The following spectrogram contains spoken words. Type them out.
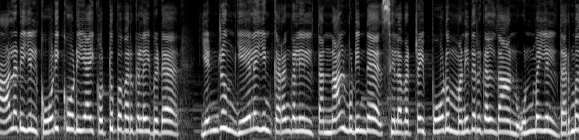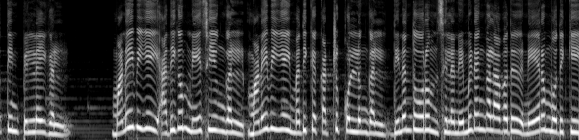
காலடியில் கோடிக்கோடியாய் கொட்டுபவர்களை விட என்றும் ஏழையின் கரங்களில் தன்னால் முடிந்த சிலவற்றை போடும் மனிதர்கள்தான் உண்மையில் தர்மத்தின் பிள்ளைகள். மனைவியை அதிகம் நேசியுங்கள் மனைவியை மதிக்க கற்றுக்கொள்ளுங்கள். தினந்தோறும் சில நிமிடங்களாவது நேரம் ஒதுக்கி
